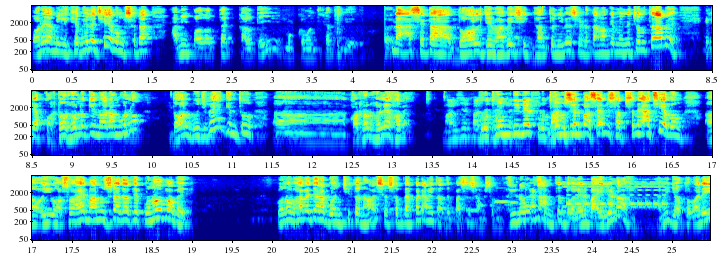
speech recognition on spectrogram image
পরে আমি লিখে ফেলেছি এবং সেটা আমি পদত্যাগ কালকেই মুখ্যমন্ত্রীর হাতে দিয়ে দেবো। না সেটা দল যেভাবেই সিদ্ধান্ত নিবে সেটা তো আমাকে মেনে চলতে হবে। এটা কঠোর হলো কি নরম হলো দল বুঝবে কিন্তু কঠোর হলে হবে। প্রথম দিনের প্রথম মানুষের পাশে আমি সবসময় আছি এবং ওই অসহায় মানুষরা যাতে কোনোভাবে কোনোভাবে যারা বঞ্চিত না হয় সেসব ব্যাপারে আমি তাদের পাশে সবসময় তৃণমূল- কেন আমি তো দলের বাইরে নয়। আমি যতবারই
